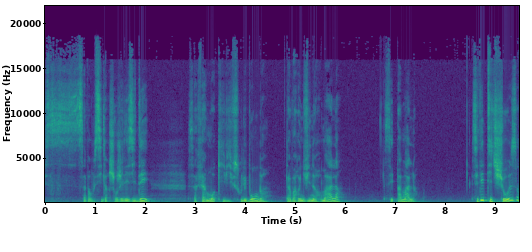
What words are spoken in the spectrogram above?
ça va aussi leur changer les idées. Ça fait un mois qu'ils vivent sous les bombes d'avoir une vie normale, c'est pas mal. C'est des petites choses,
